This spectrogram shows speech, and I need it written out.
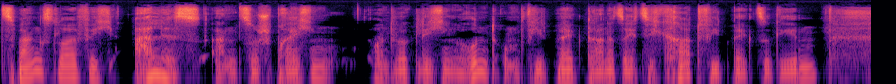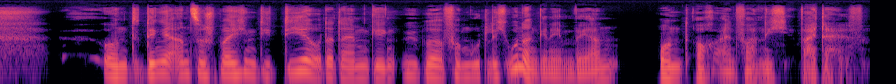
zwangsläufig alles anzusprechen und wirklich ein Rundum-Feedback, 360-Grad-Feedback zu geben und Dinge anzusprechen, die dir oder deinem Gegenüber vermutlich unangenehm wären und auch einfach nicht weiterhelfen.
